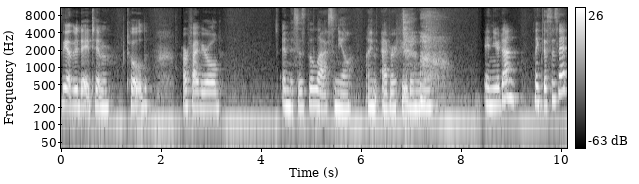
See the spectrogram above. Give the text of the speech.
The other day, Tim told our five year old, and this is the last meal I'm ever feeding you. and you're done. Like, this is it.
